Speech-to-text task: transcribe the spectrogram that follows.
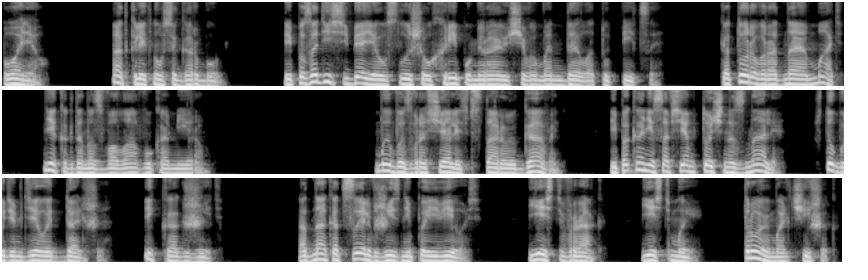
«Понял», – откликнулся Горбун. И позади себя я услышал хрип умирающего Мендела тупицы, которого родная мать некогда назвала Вукамиром. Мы возвращались в старую гавань и пока не совсем точно знали, что будем делать дальше и как жить. Однако цель в жизни появилась. Есть враг, есть мы, трое мальчишек.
